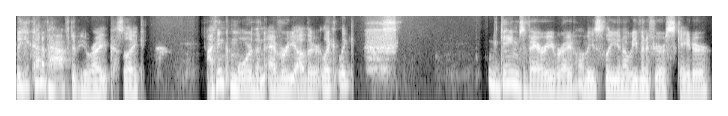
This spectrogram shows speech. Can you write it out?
like you kind of have to be right because, like, I think more than every other, like, like the games vary, right? Obviously, you know, even if you're a skater,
